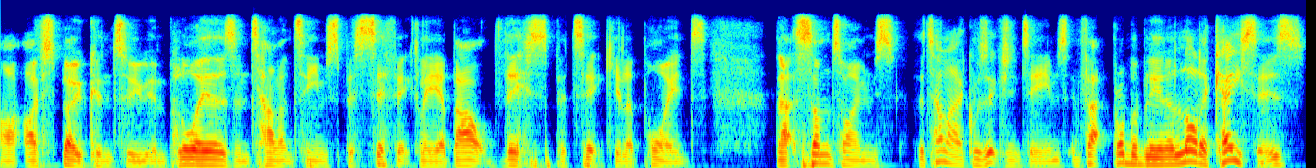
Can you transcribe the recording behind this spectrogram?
mm. I, I've spoken to employers and talent teams specifically about this particular point. That sometimes the talent acquisition teams, in fact, probably in a lot of cases,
